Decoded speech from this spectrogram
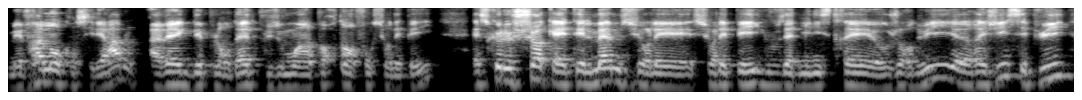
Mais vraiment considérable, avec des plans d'aide plus ou moins importants en fonction des pays. Est-ce que le choc a été le même sur les, sur les pays que vous administrez aujourd'hui, euh, Régis? Et puis,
